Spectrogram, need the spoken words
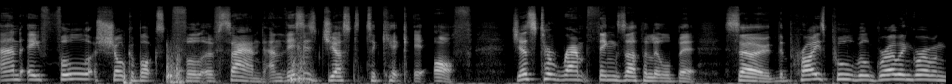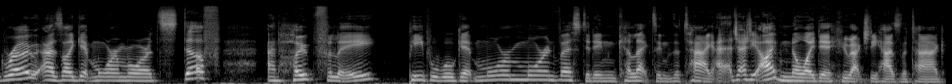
and a full shulker box full of sand. And this is just to kick it off just to ramp things up a little bit. So the prize pool will grow and grow and grow as I get more and more stuff, and hopefully people will get more and more invested in collecting the tag. Actually, I have no idea who actually has the tag.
